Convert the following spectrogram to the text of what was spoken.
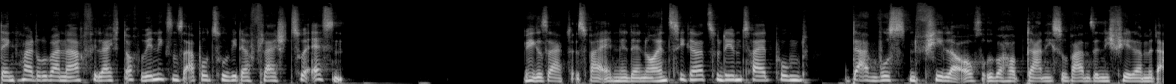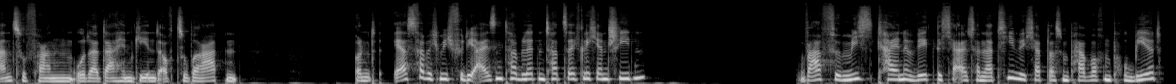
denk mal drüber nach, vielleicht doch wenigstens ab und zu wieder Fleisch zu essen. wie gesagt, es war Ende der 90er zu dem Zeitpunkt. Da wussten viele auch überhaupt gar nicht so wahnsinnig viel damit anzufangen oder dahingehend auch zu beraten. Und erst habe ich mich für die Eisentabletten tatsächlich entschieden. War für mich keine wirkliche Alternative. Ich habe das ein paar Wochen probiert.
